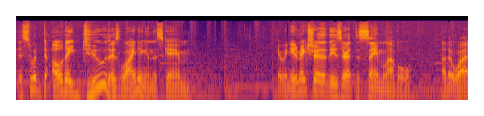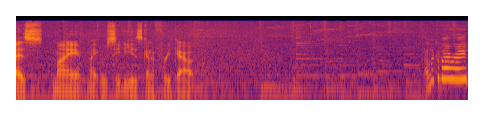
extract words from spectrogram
This would... Oh, they do. There's lighting in this game. Okay, we need to make sure that these are at the same level. Otherwise, my my OCD is gonna freak out. I look about right.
